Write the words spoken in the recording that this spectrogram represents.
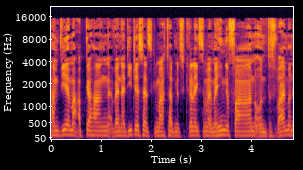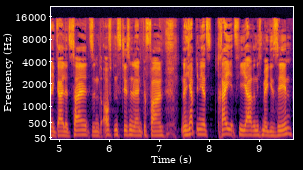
haben wir immer abgehangen, wenn er DJ-Sets gemacht hat mit Skrillex, sind wir immer hingefahren und das war immer eine geile Zeit, sind oft ins Disneyland gefahren. Und ich habe den jetzt drei, vier Jahre nicht mehr gesehen.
